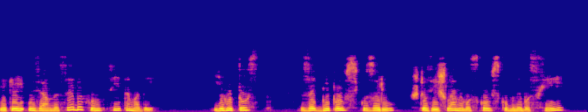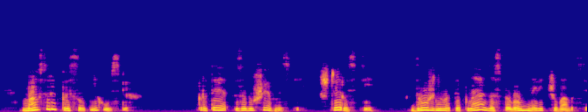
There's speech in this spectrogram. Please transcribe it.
який узяв на себе функції тамади. Його тост за Дніпровську зорю, що зійшла на московському небосхилі, мав серед присутніх успіх. Проте задушевності, щирості, дружнього тепла за столом не відчувалося.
